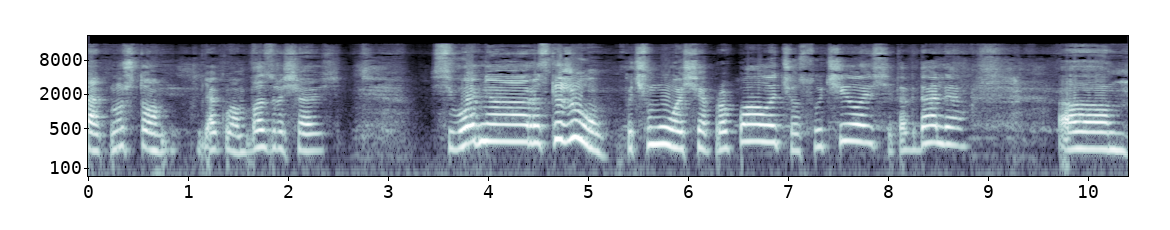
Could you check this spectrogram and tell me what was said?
Так, ну что, я к вам возвращаюсь. Сегодня расскажу, почему вообще пропала, что случилось и так далее. Короче,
